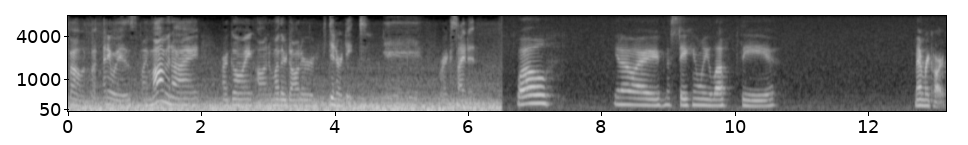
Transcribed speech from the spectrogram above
phone. But anyways, my mom and I are going on a mother-daughter dinner date. Yeah, we're excited. Well, you know, I mistakenly left the memory card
